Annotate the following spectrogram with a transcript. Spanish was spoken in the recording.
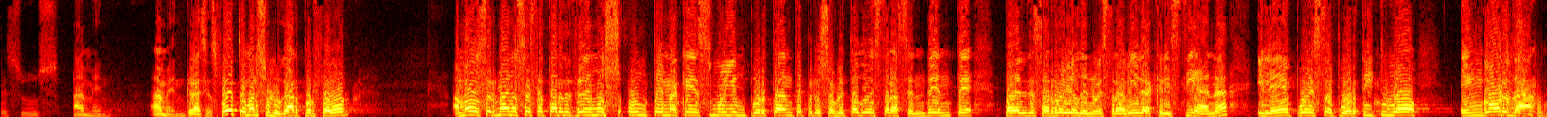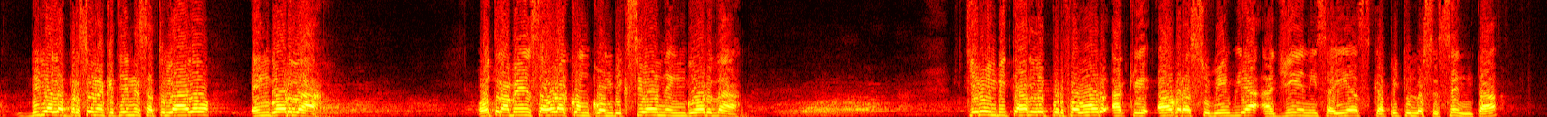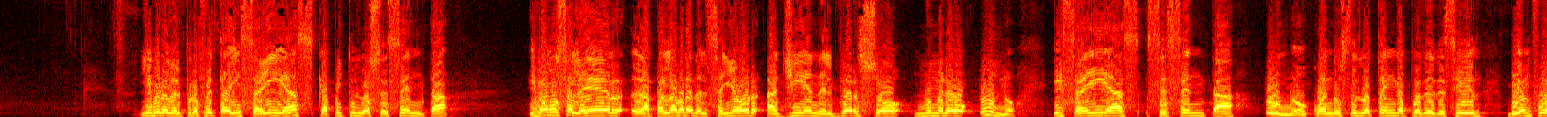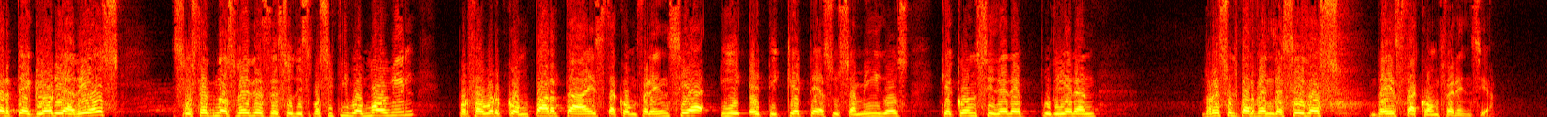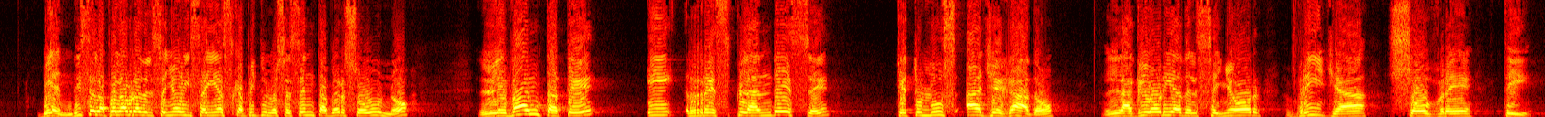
Jesús. Amén. Amén. Gracias. ¿Puede tomar su lugar, por favor? Amados hermanos, esta tarde tenemos un tema que es muy importante, pero sobre todo es trascendente para el desarrollo de nuestra vida cristiana y le he puesto por título Engorda. Dile a la persona que tienes a tu lado, engorda. Otra vez, ahora con convicción, engorda. Quiero invitarle, por favor, a que abra su Biblia allí en Isaías capítulo 60, libro del profeta Isaías capítulo 60, y vamos a leer la palabra del Señor allí en el verso número 1, Isaías 61. Cuando usted lo tenga puede decir bien fuerte, gloria a Dios. Si usted nos ve desde su dispositivo móvil, por favor, comparta esta conferencia y etiquete a sus amigos que considere pudieran resultar bendecidos de esta conferencia. Bien, dice la palabra del Señor Isaías capítulo 60, verso 1, levántate y resplandece que tu luz ha llegado, la gloria del Señor brilla sobre ti.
